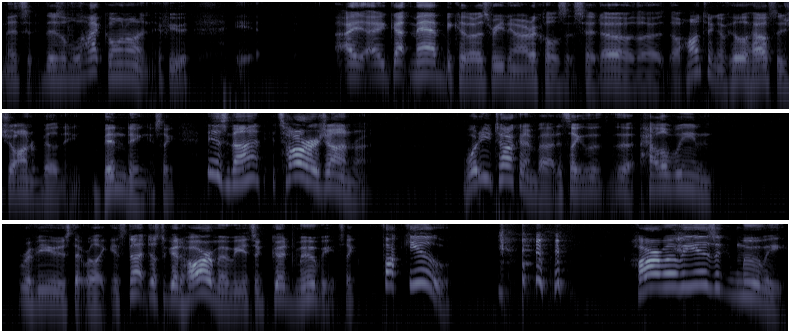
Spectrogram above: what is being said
That's there's a lot going on. If you, I I got mad because I was reading articles that said, "Oh, the the haunting of Hill House is genre bending." Bending. It's like it is not. It's horror genre. What are you talking about? It's like the the Halloween reviews that were like, "It's not just a good horror movie; it's a good movie." It's like, fuck you. horror movie is a movie.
